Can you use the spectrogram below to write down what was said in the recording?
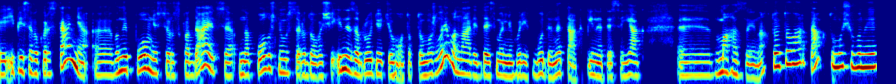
і після використання е, вони повністю розкладаються в навколишньому середовищі і не забруднюють його. Тобто, можливо, навіть десь мильний горіх буде не так пінитися, як е, в магазинах той товар, так, тому що вони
